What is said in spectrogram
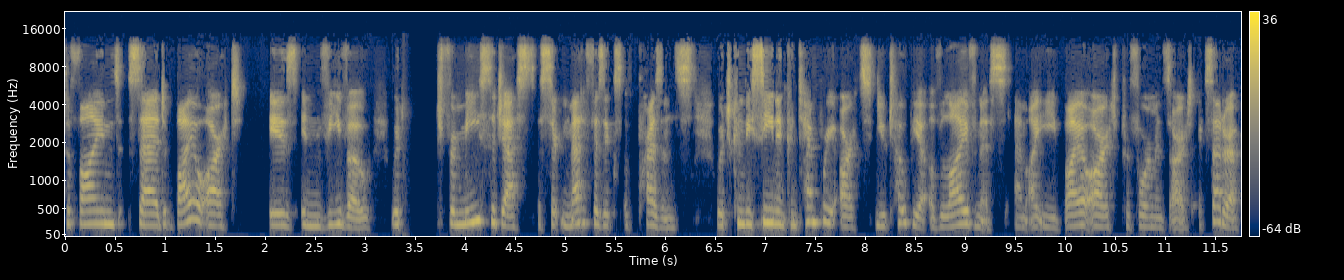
defined said bioart is in vivo, which for me suggests a certain metaphysics of presence, which can be seen in contemporary art's utopia of liveness, um, i.e., bio art, performance art, etc.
